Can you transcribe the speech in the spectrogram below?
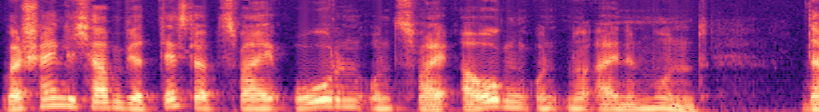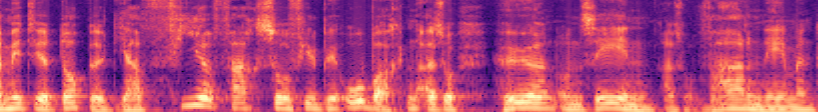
Wahrscheinlich haben wir deshalb zwei Ohren und zwei Augen und nur einen Mund, damit wir doppelt, ja vierfach so viel beobachten, also hören und sehen, also wahrnehmen,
